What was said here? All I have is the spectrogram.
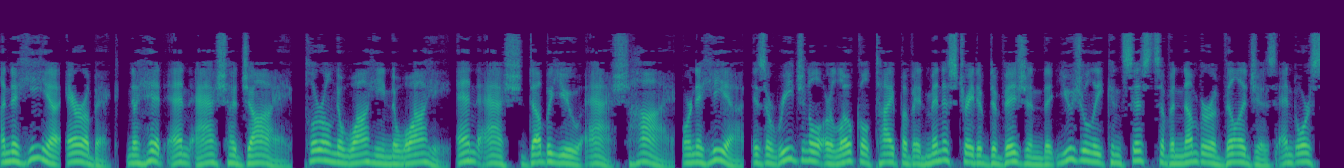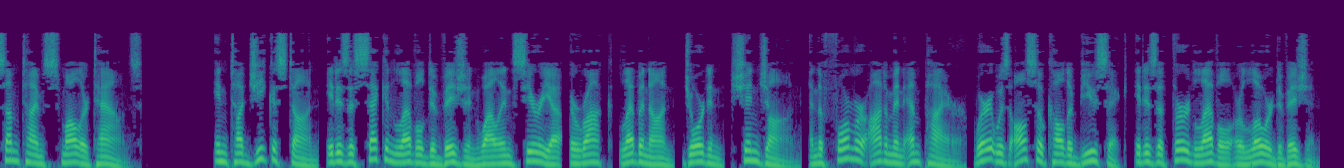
A Nahiya Arabic, Nahit n ash hajae, plural Nawahi Nawahi n ash w ash or Nahiya, is a regional or local type of administrative division that usually consists of a number of villages and or sometimes smaller towns. In Tajikistan, it is a second-level division while in Syria, Iraq, Lebanon, Jordan, Xinjiang, and the former Ottoman Empire, where it was also called Abusik, it is a third-level or lower division.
